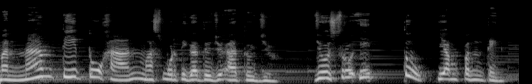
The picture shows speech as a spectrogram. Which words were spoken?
menanti Tuhan, Mazmur 37 ayat 7. Justru itu yang penting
